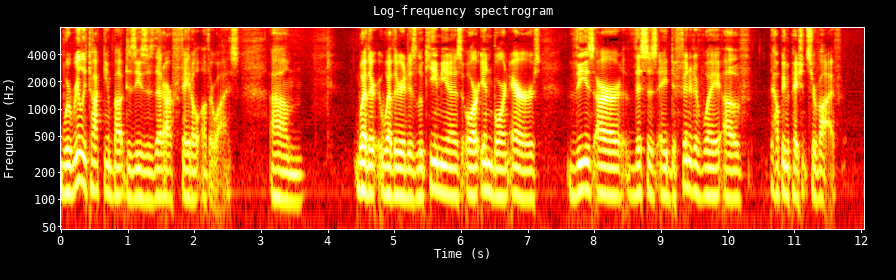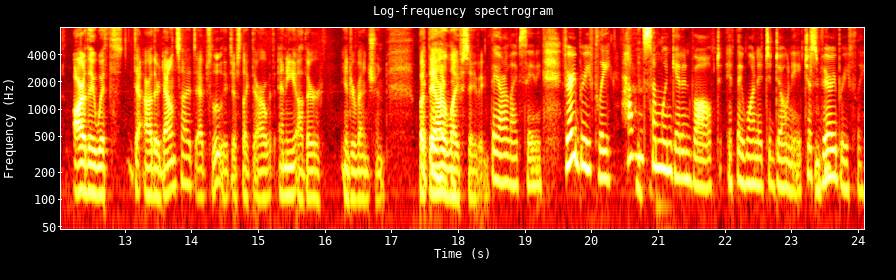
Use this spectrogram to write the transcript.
we're really talking about diseases that are fatal otherwise. Um, whether whether it is leukemias or inborn errors, these are this is a definitive way of helping the patient survive. Are they with are there downsides? Absolutely, just like there are with any other intervention but, but they, they, are life saving. They are life saving. Very briefly, how can someone get involved if they wanted to donate? Just mm-hmm. very briefly.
